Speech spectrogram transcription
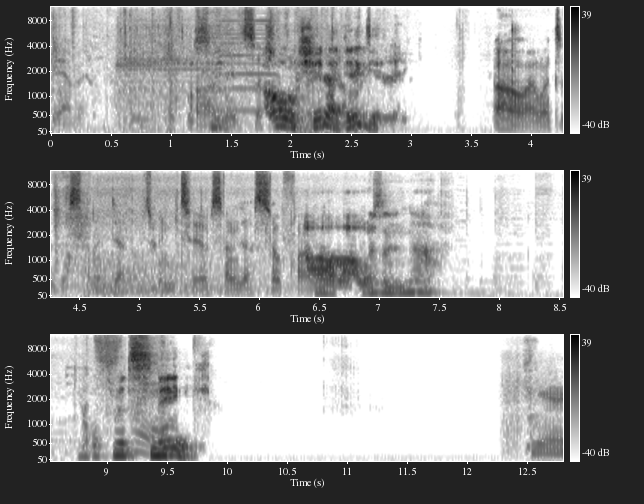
Damn it. Oh, I made such Oh, shit, I did get it. Mistake. Oh, I went to the sudden death between two. Sudden death's so fun. Oh, it wasn't enough. The But ultimate snake. snake. Yeah,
